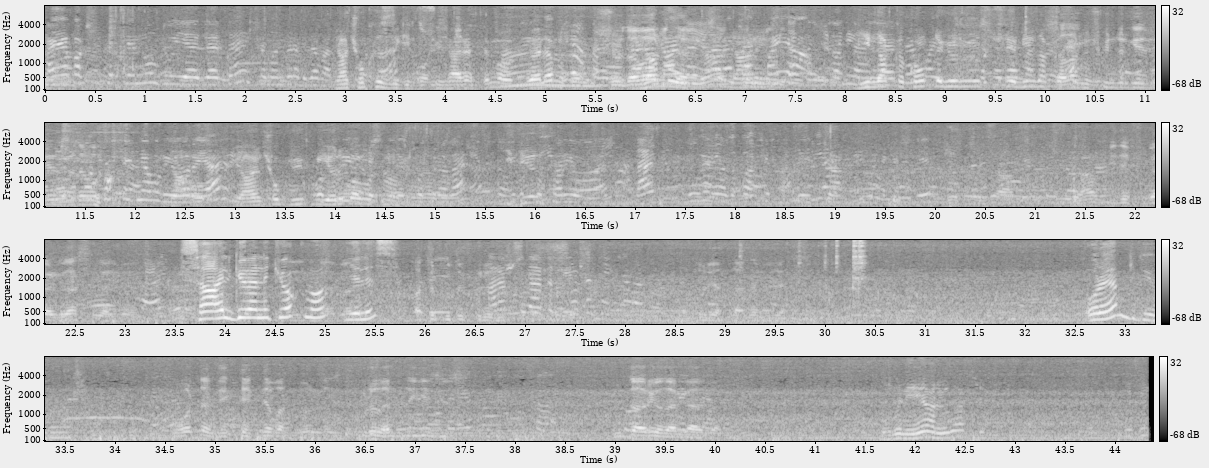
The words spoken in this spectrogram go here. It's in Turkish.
Kaya bak şu teknenin olduğu yerlerde şamandıra bile var. Ya çok hızlı girdi suyu. İşaretli mi o? Böyle mi? Şurada var bir tane. Yani Bayağı bir dakika komple görünmesi sürüyor bir dakika. Salak üç gündür geziyoruz burada. bu. Çok tekne vuruyor oraya. Yani çok büyük bir yarık olması lazım. Faturalar. Kurtarıyorlar. Bu herhalde fark etmedi. Hiç yapmıyor. Bir de fiberglass galiba. Sahil güvenlik yok mu Yeliz? Atıp kutup kırılmış. Dur yatlardan bile. Oraya mı gidiyor bunlar? Orada bir tekne bak orada. Buralarda ne geziyorsun? Burada arıyorlar galiba. Burada neyi arıyorlar ki?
